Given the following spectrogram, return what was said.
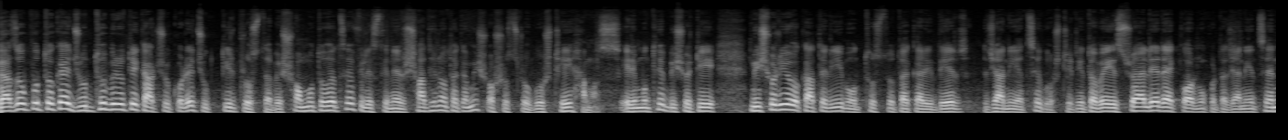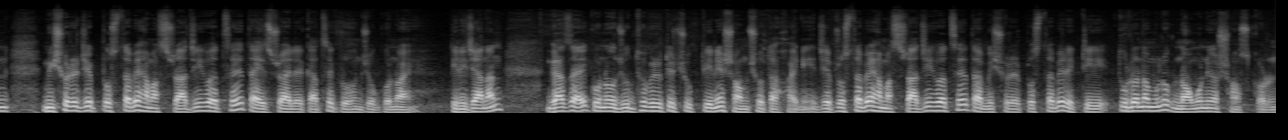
গাজা উপত্যকায় যুদ্ধবিরতি কার্যকরে চুক্তির প্রস্তাবে সম্মত হয়েছে ফিলিস্তিনের স্বাধীনতাকামী সশস্ত্র গোষ্ঠী হামাস। এর মধ্যে বিষয়টি মিশরীয় ও কাতারি মধ্যস্থতাকারীদের জানিয়েছে গোষ্ঠীটি। তবে ইসরায়েলের এক কর্মকর্তা জানিয়েছেন, মিশরের যে প্রস্তাবে হামাস রাজি হয়েছে তা ইসরায়েলের কাছে গ্রহণযোগ্য নয়। তিনি জানান গাজায় কোনো যুদ্ধবিরতির চুক্তি নিয়ে সমঝোতা হয়নি। যে প্রস্তাবে হামাস রাজি হয়েছে, তা মিশরের প্রস্তাবের একটি তুলনামূলক নমনীয় সংস্করণ।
